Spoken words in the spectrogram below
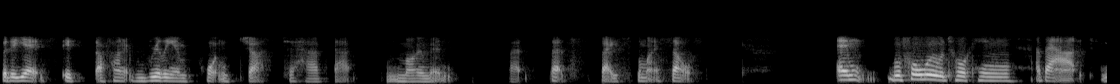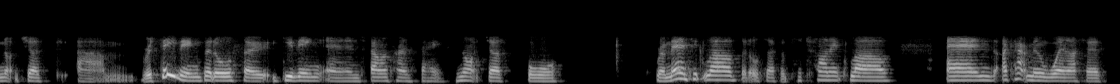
but uh, yeah, it's, it's, I find it really important just to have that moment, that, that space for myself. And before we were talking about not just um, receiving, but also giving, and Valentine's Day is not just for romantic love, but also for platonic love. And I can't remember when I first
